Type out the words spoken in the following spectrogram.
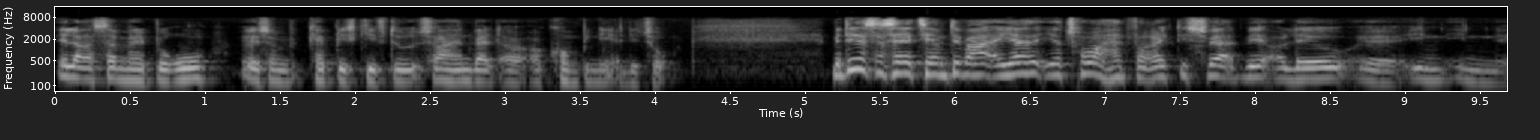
eller så man et bureau, øh, som kan blive skiftet ud, så har han valgt at, at kombinere de to. Men det jeg så sagde til ham, det var, at jeg, jeg tror, at han får rigtig svært ved at lave øh, en, en øh,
